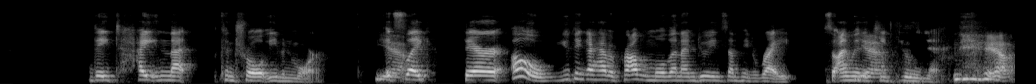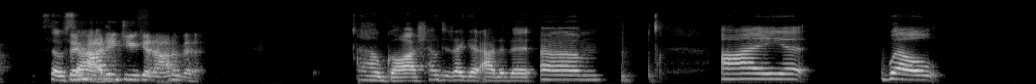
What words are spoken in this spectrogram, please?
they tighten that control even more. Yeah. It's like they're, oh, you think I have a problem? Well, then I'm doing something right. So I'm going to yeah. keep doing it. yeah. So, so how did you get out of it? Oh gosh, how did I get out of it? Um, I, well,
